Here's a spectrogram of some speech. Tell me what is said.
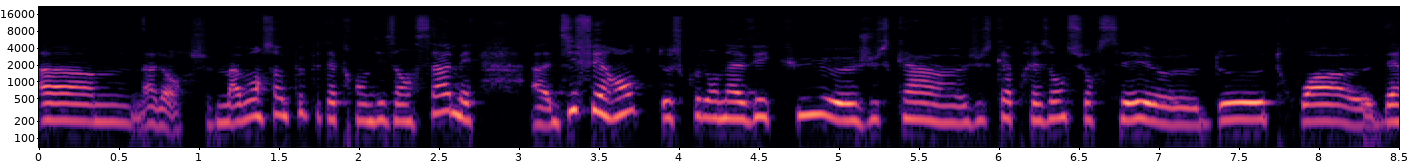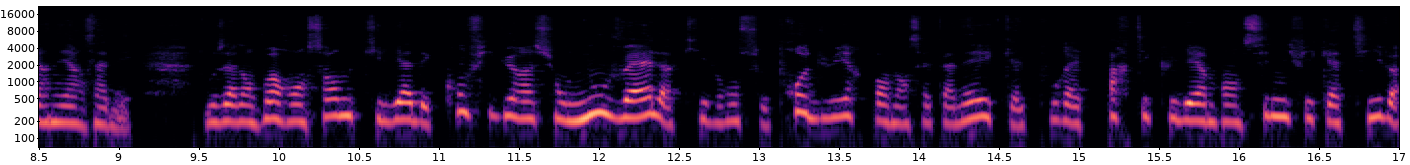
euh, alors je m'avance un peu peut-être en disant ça, mais euh, différente de ce que l'on a vécu jusqu'à jusqu'à présent sur ces deux, trois dernières années. Nous allons voir ensemble qu'il y a des configurations nouvelles qui vont se produire pendant cette année et qu'elles pourraient être particulièrement significatives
